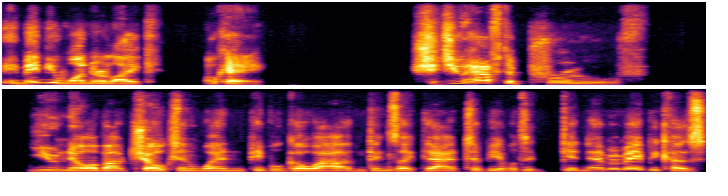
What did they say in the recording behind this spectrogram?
it made me wonder like okay should you have to prove you know about chokes and when people go out and things like that to be able to get an MMA because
